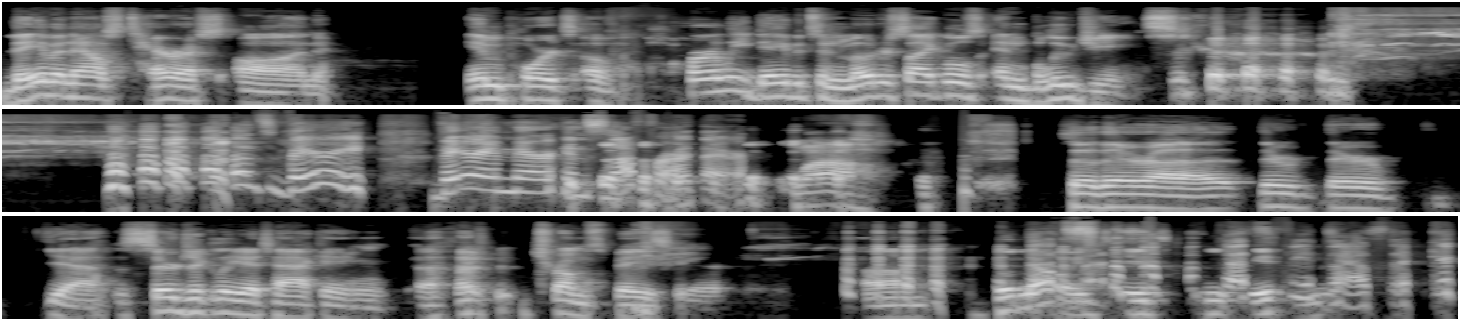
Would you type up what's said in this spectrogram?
They've announced tariffs on imports of Harley Davidson motorcycles and blue jeans. That's very, very American stuff right there. Wow. So they're uh, they're they're yeah surgically attacking uh, Trump's base here. Um, but no, it's it's That's it, fantastic.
